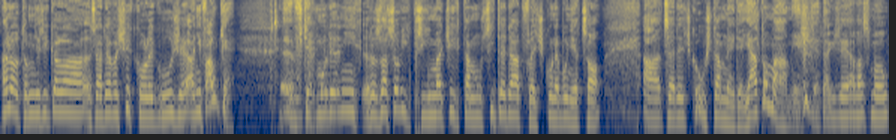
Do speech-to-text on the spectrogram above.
Ano, to mě říkala řada vašich kolegů, že ani v autě v těch moderních rozhlasových přijímačích tam musíte dát flečku nebo něco a CD už tam nejde. Já to mám ještě, takže já vás mohu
